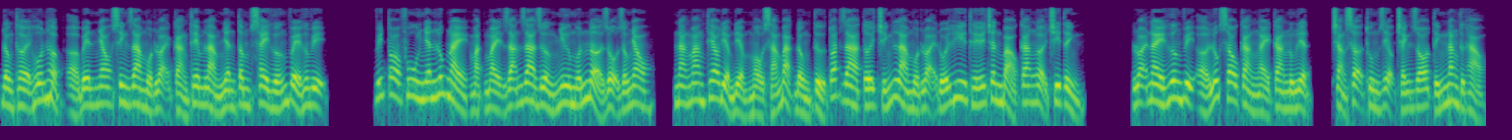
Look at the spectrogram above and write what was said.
đồng thời hỗn hợp ở bên nhau sinh ra một loại càng thêm làm nhân tâm say hướng về hương vị. Victor phu nhân lúc này mặt mày giãn ra dường như muốn nở rộ giống nhau, nàng mang theo điểm điểm màu xám bạc đồng tử toát ra tới chính là một loại đối hy thế chân bảo ca ngợi chi tình. Loại này hương vị ở lúc sau càng ngày càng nung liệt, chẳng sợ thùng rượu tránh gió tính năng thực hảo,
